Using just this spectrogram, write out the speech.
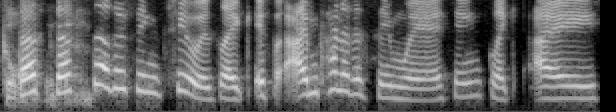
go? That that's them? the other thing too. Is like if I'm kind of the same way. I think like I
